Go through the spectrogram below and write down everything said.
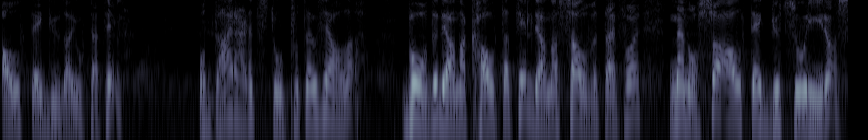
alt det Gud har gjort deg til. Og der er det et stort potensial. Både det han har kalt deg til, det han har salvet deg for, men også alt det Guds ord gir oss.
